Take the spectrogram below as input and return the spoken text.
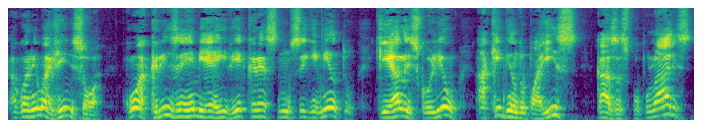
Agora imagine só, com a crise a MRV cresce num segmento que ela escolheu aqui dentro do país, casas populares,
